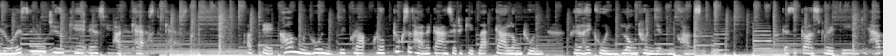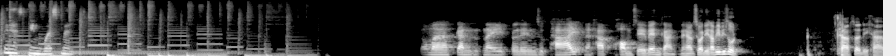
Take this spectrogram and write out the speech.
You're listening to KS Podcast อัปเดตข้อมูลหุ้น วิเคราะห์ครบทุกสถานการณ์เศรษฐกิจและการลงทุน เพื่อให้คุณลงทุนอย่างมีความสุขกสิกร Security the Happiness Investment เรามากันในประเด็นสุดท้ายนะครับคอมเซเว่นกันนะครับ สวัสดีครับพี่พิสุทธิ์ครับ สวัสดีครับ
